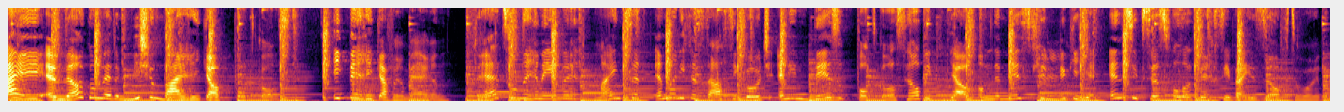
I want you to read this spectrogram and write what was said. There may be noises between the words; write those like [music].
Hi en welkom bij de Mission by Rika podcast. Ik ben Rika Vermeijren, vrijheidsondernemer, mindset en manifestatiecoach en in deze podcast help ik jou om de meest gelukkige en succesvolle versie van jezelf te worden.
